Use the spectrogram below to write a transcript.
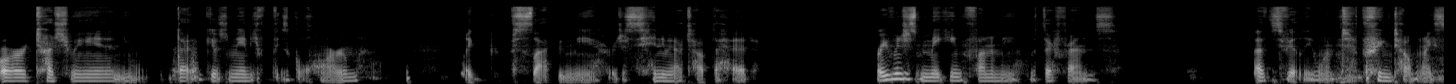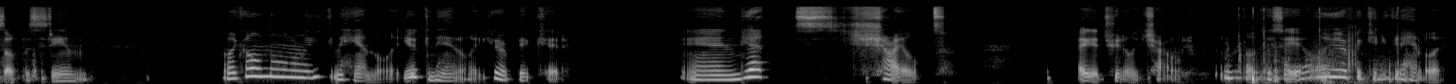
or touch me and that gives me any physical harm, like slapping me or just hitting me on top of the head, or even just making fun of me with their friends, that's really one to bring down my self esteem like, oh no, no, you can handle it. You can handle it. You're a big kid. And yet, child. I get treated like a child. Even though they say, oh, you're a big kid, you can handle it.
